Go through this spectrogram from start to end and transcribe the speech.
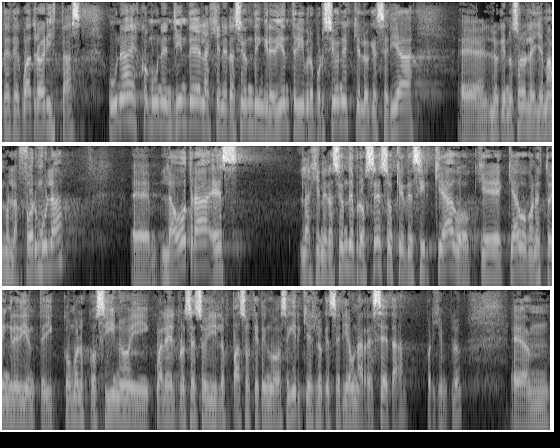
desde cuatro aristas. Una es como un engine de la generación de ingredientes y proporciones, que es lo que sería eh, lo que nosotros le llamamos la fórmula. Eh, la otra es la generación de procesos, que es decir, ¿qué hago? ¿Qué, ¿Qué, hago con estos ingredientes? ¿Y cómo los cocino? ¿Y cuál es el proceso y los pasos que tengo que seguir? ¿Qué es lo que sería una receta, por ejemplo? Eh,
